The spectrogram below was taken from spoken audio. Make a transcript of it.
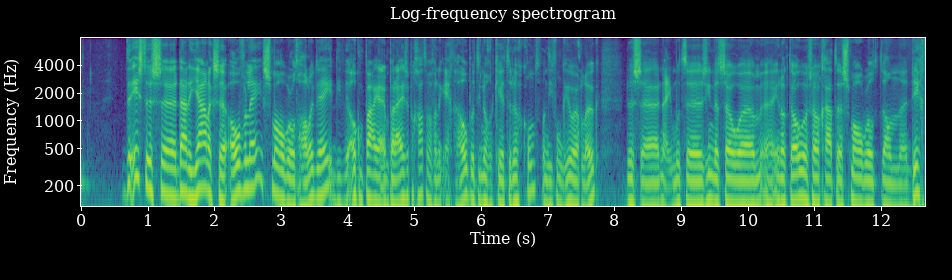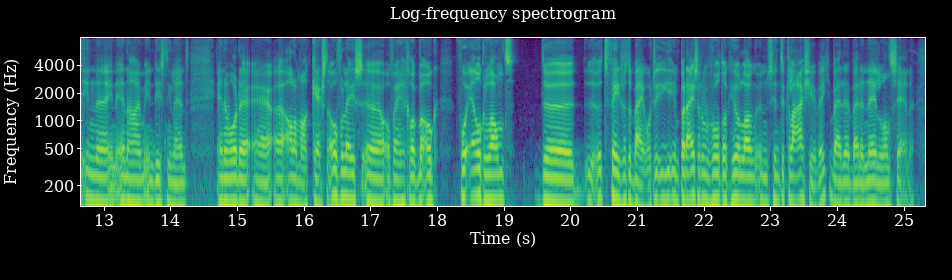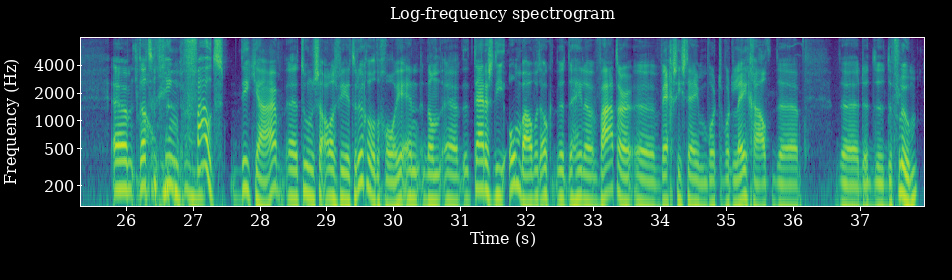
Er is dus eh, daar de jaarlijkse overlay, Small World Holiday, die we ook een paar jaar in Parijs hebben gehad, waarvan ik echt hoop dat die nog een keer terugkomt, want die vond ik heel erg leuk. Dus eh, nou, je moet eh, zien dat zo ehm, eh, in oktober zo gaat Small World dan dicht in, in Anaheim in Disneyland. En dan worden er allemaal kerstoverlays eh, overheen gegooid, maar ook voor elk land de- het feest wat erbij hoort. In Parijs hadden we bijvoorbeeld ook heel lang een Sinterklaasje, weet je, bij de, bij de Nederlandse scène. Ehm, dat ging fout dit jaar eh, toen ze alles weer terug wilden gooien. En dan eh, tijdens die ombouw wordt ook het hele waterwegsysteem wordt, wordt leeggehaald, de, de, de, de, de vloem.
